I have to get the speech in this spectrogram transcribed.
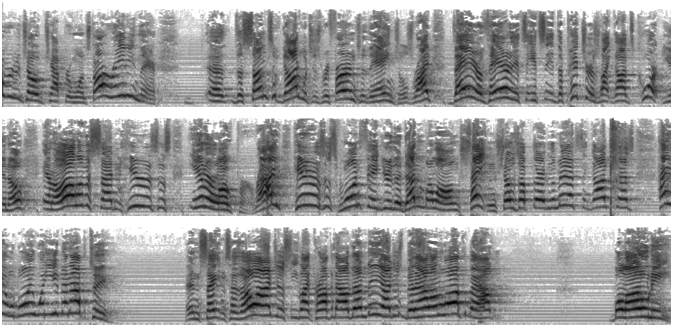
over to Job chapter 1, start reading there. Uh, the sons of God, which is referring to the angels, right? They are there. It's, it's, the picture is like God's court, you know? And all of a sudden, here is this interloper, right? Here is this one figure that doesn't belong. Satan shows up there in the midst, and God says, Hey, old boy, what have you been up to? And Satan says, Oh, I just eat like Crocodile Dundee. I just been out on a walkabout. Baloney.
